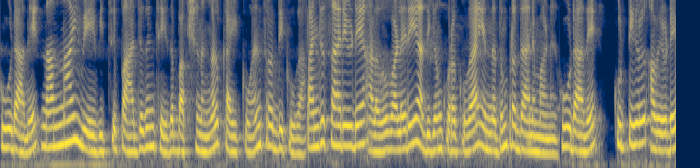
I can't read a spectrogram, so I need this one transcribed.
കൂടാതെ നന്നായി വേവിച്ച് പാചകം ചെയ്ത ഭക്ഷണങ്ങൾ കഴിക്കുവാൻ ശ്രദ്ധിക്കുക. പഞ്ചസാരയുടെ അളവ് വളരെയധികം കുറക്കുക എന്നതും പ്രധാനമാണ്. കൂടാതെ കുട്ടികൾ അവരുടെ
